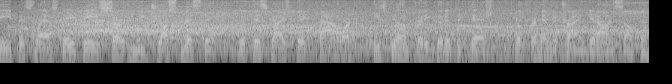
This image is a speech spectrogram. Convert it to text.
deep his last AB. Certainly just missed it. With this guy's big power, he's feeling pretty good at the dish. Look for him to try and get on something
